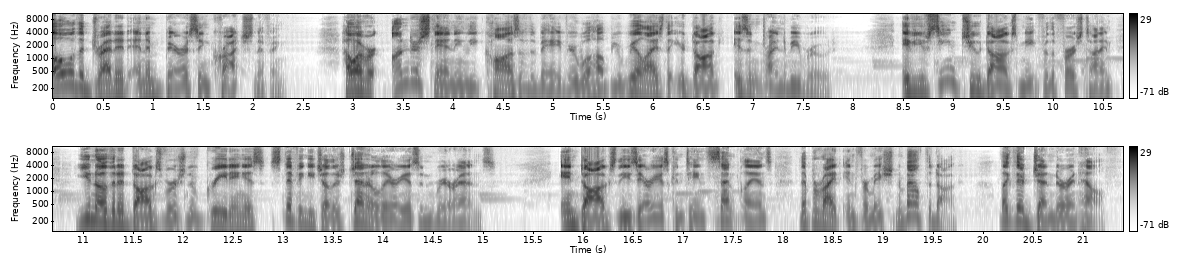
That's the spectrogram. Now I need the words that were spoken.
Oh, the dreaded and embarrassing crotch sniffing. However, understanding the cause of the behavior will help you realize that your dog isn't trying to be rude. If you've seen two dogs meet for the first time, you know that a dog's version of greeting is sniffing each other's genital areas and rear ends. In dogs, these areas contain scent glands that provide information about the dog, like their gender and health.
